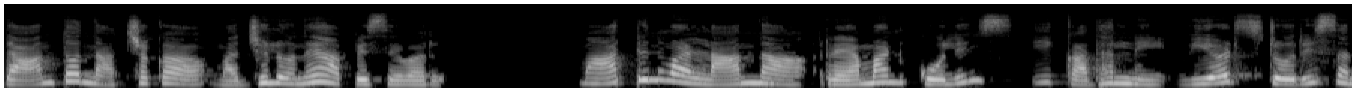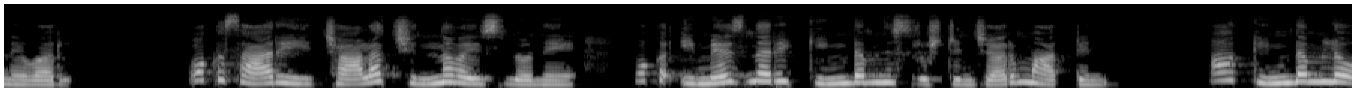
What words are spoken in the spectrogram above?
దాంతో నచ్చక మధ్యలోనే ఆపేసేవారు. మార్టిన్ వాళ్ళ నాన్న రేమండ్ కోలిన్స్ ఈ కథల్ని వియర్డ్ స్టోరీస్ అనేవారు. ఒకసారి చాలా చిన్న వయసులోనే ఒక ఇమేజినరీ కింగ్డమ్ని సృష్టించారు మార్టిన్. ఆ కింగ్డంలో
